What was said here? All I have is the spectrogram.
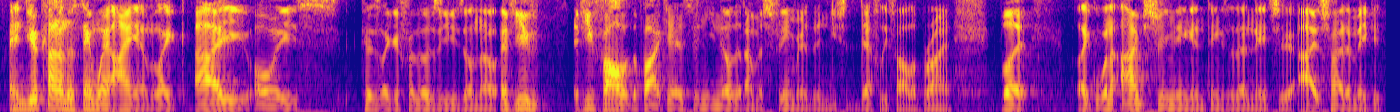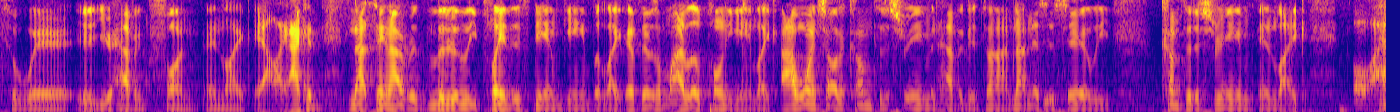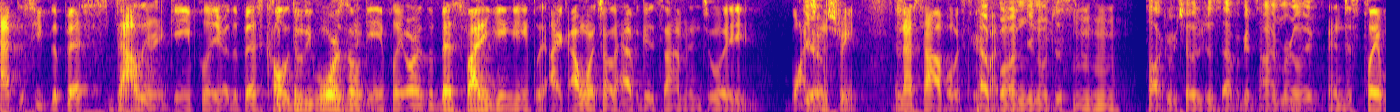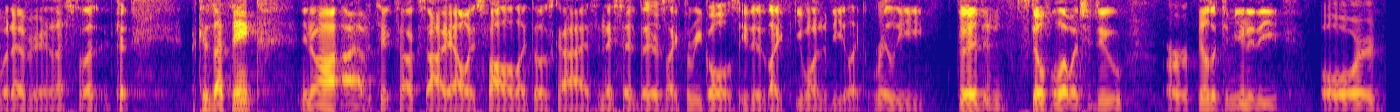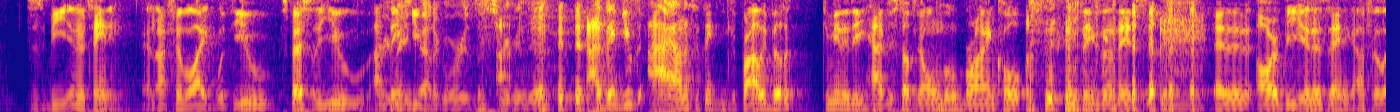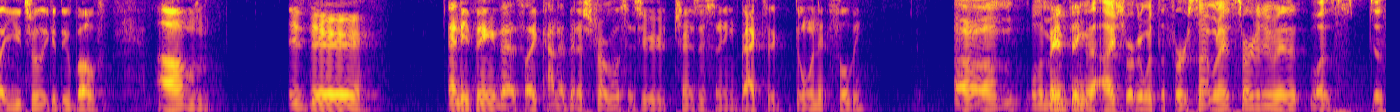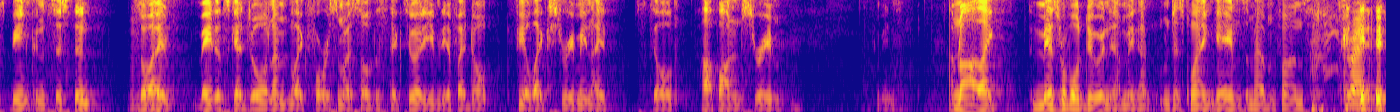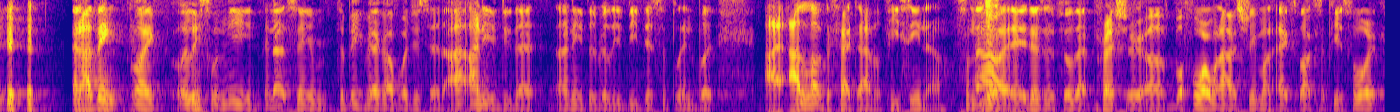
And you're kind of the same way I am. Like I always, because like for those of you who don't know, if you if you follow the podcast and you know that I'm a streamer, then you should definitely follow Brian. But like when I'm streaming and things of that nature, I try to make it to where it, you're having fun and like yeah, like I could not saying I would literally play this damn game, but like if there was a My Little Pony game, like I want y'all to come to the stream and have a good time, not necessarily come to the stream and like oh, I have to see the best Valorant gameplay or the best Call of Duty Warzone gameplay or the best fighting game gameplay. Like, I want y'all to have a good time and enjoy watching Yeah. the stream. And that's how I've always carried have myself. fun, you know, just mm-hmm. talk to each other, just have a good time, really. and just play whatever. And that's what, because I think, you know, I, I have a TikTok, so I always follow like those guys. And they said there's like three goals either like you want to be like really good and skillful at what you do, or build a community, or just be entertaining. And I feel like with you, especially you, I Three think you, categories of streaming, yeah. I think you. I honestly think you could probably build a community, have yourself your own little Brian cult and things of that nature, and then or be entertaining. I feel like you truly could do both. Um, is there anything that's like kind of been a struggle since you're transitioning back to doing it fully? Um, well, the main thing that I struggled with the first time when I started doing it was just being consistent. So I made a schedule and I'm like forcing myself to stick to it, even if I don't feel like streaming. I still hop on and stream. I mean, I'm not like miserable doing it. I mean, I'm just playing games. I'm having fun. So. right. And I think, like, at least with me, and that same to piggyback off what you said, I, I need to do that. I need to really be disciplined. But I, I love the fact that I have a PC now. So now Yeah. it doesn't feel that pressure of before when I would stream on Xbox or PS4.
